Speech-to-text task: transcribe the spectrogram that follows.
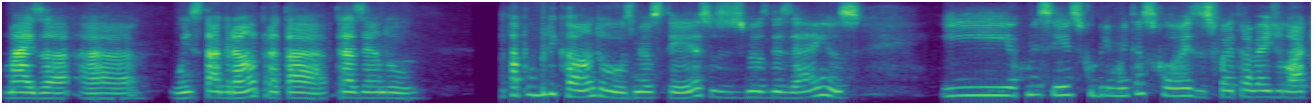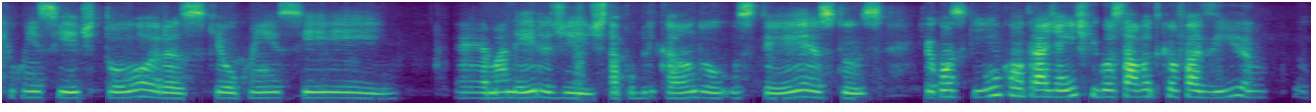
mais a, a o Instagram para estar tá trazendo, estar tá publicando os meus textos, os meus desenhos, e eu comecei a descobrir muitas coisas. Foi através de lá que eu conheci editoras, que eu conheci é, maneiras de, estar publicando os textos, que eu consegui encontrar gente que gostava do que eu fazia. Eu,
